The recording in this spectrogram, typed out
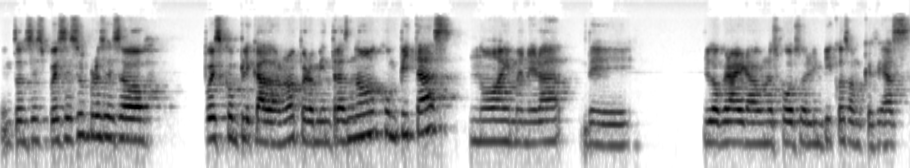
Entonces, pues es un proceso pues complicado, ¿no? Pero mientras no compitas, no hay manera de lograr ir a unos Juegos Olímpicos, aunque seas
